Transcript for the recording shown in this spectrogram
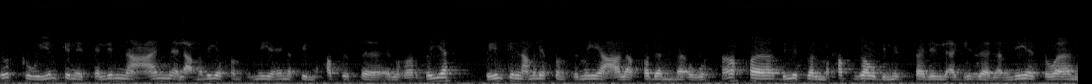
ترك ويمكن اتكلمنا عن العملية التنظيمية هنا في محافظة الغربية. ويمكن العملية التنظيمية على قدم وساق بالنسبة للمحافظة وبالنسبة للأجهزة الأمنية سواء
